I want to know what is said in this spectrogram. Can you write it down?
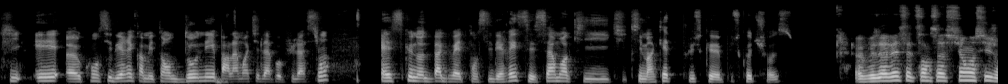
qui est considéré comme étant donné par la moitié de la population, est-ce que notre bac va être considéré? C'est ça, moi, qui, qui, m'inquiète plus qu'autre plus qu'autre chose. Vous avez cette sensation aussi, je,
